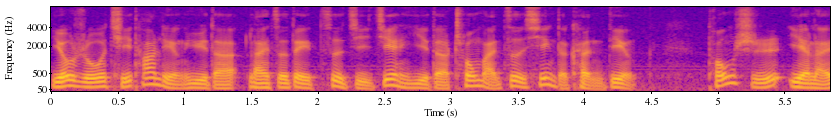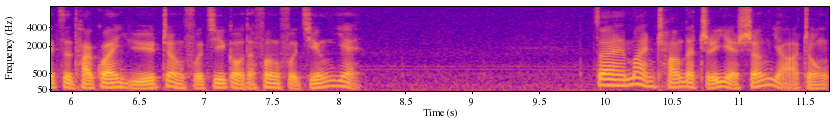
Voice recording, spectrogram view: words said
犹如其他领域的来自对自己建议的充满自信的肯定，同时也来自他关于政府机构的丰富经验。在漫长的职业生涯中，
